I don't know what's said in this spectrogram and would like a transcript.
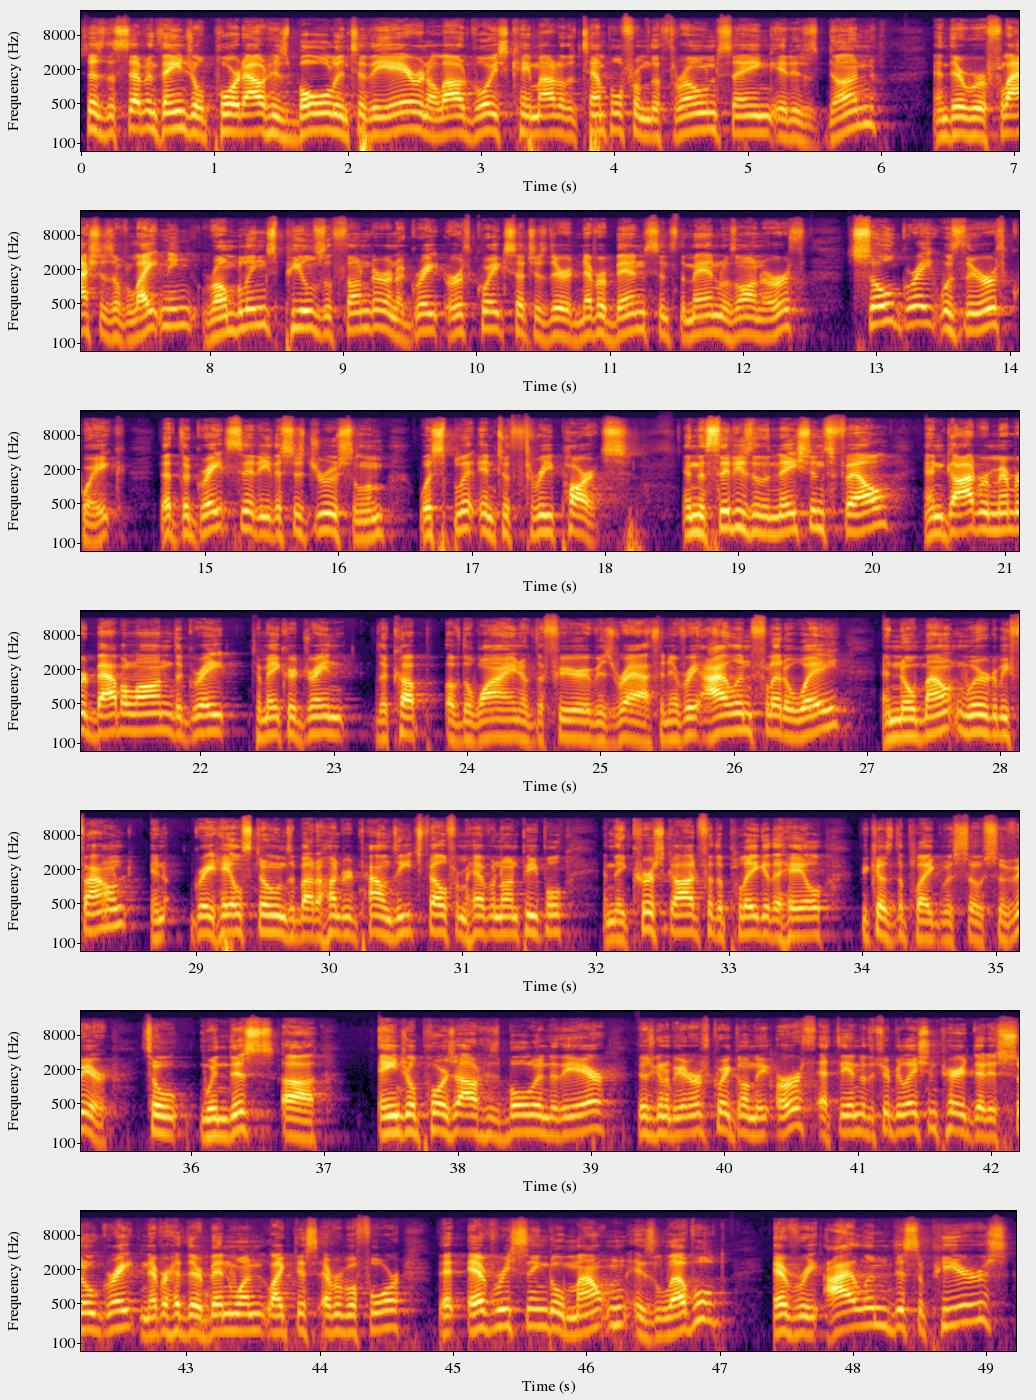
says the seventh angel poured out his bowl into the air and a loud voice came out of the temple from the throne saying it is done and there were flashes of lightning rumblings peals of thunder and a great earthquake such as there had never been since the man was on earth. So great was the earthquake that the great city this is jerusalem was split into three parts. And the cities of the nations fell and god remembered babylon the great to make her drain the cup of the wine of the fear of his wrath and every island fled away and no mountain were to be found, and great hailstones, about a 100 pounds each, fell from heaven on people, and they cursed God for the plague of the hail because the plague was so severe. So when this uh, angel pours out his bowl into the air, there's going to be an earthquake on the earth at the end of the tribulation period that is so great, never had there been one like this ever before, that every single mountain is leveled, every island disappears.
